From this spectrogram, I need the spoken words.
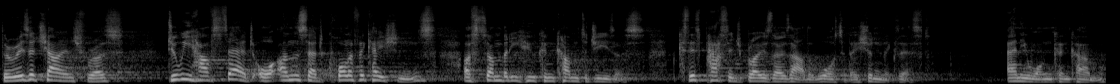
There is a challenge for us. Do we have said or unsaid qualifications of somebody who can come to Jesus? Because this passage blows those out of the water. They shouldn't exist. Anyone can come.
